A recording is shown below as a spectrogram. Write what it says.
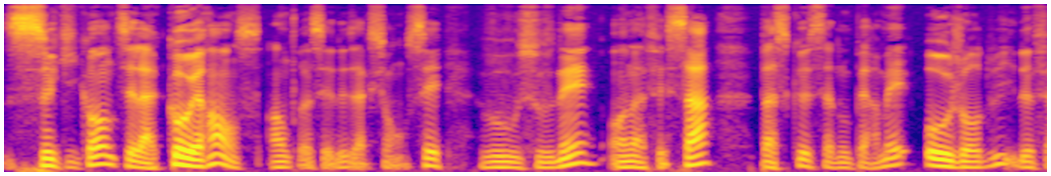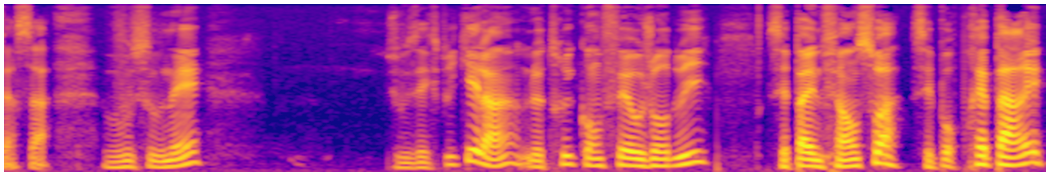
Ce qui compte, c'est la cohérence entre ces deux actions. C'est, vous vous souvenez, on a fait ça parce que ça nous permet aujourd'hui de faire ça. Vous vous souvenez, je vous ai expliqué là, hein, le truc qu'on fait aujourd'hui, c'est pas une fin en soi, c'est pour préparer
